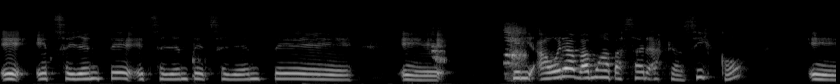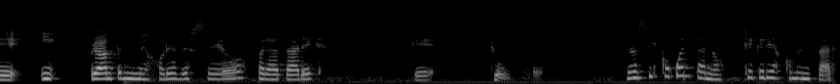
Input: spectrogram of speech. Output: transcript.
excelente, excelente, excelente. ahora vamos a pasar a Francisco. y, pero antes, mis mejores deseos para Tarek que chufe. Francisco, cuéntanos, ¿qué querías comentar?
